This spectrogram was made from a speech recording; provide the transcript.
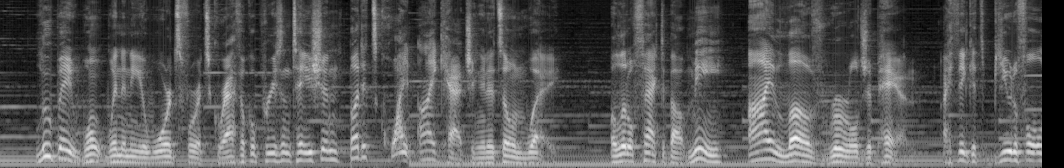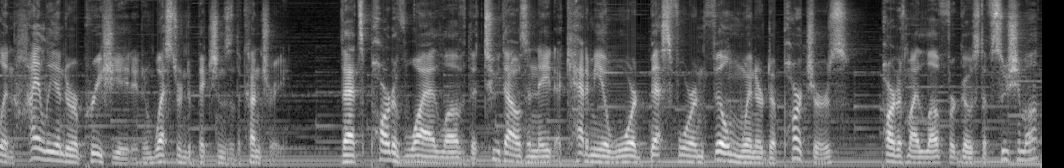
8 won't win any awards for its graphical presentation, but it's quite eye-catching in its own way. A little fact about me, I love rural Japan. I think it's beautiful and highly underappreciated in Western depictions of the country. That's part of why I love the 2008 Academy Award Best Foreign Film winner Departures, part of my love for Ghost of Tsushima,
